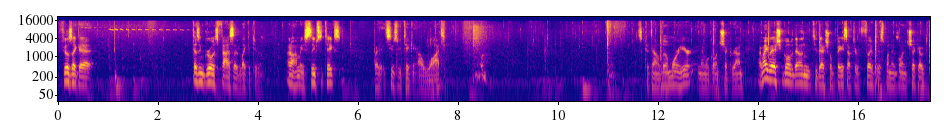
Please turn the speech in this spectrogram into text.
Feels like a doesn't grow as fast as I'd like it to. I don't know how many sleeps it takes, but it seems to be taking a lot. Let's cut down a little more here, and then we'll go and check around. I might actually go down to the actual base after filling up this one and go and check out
